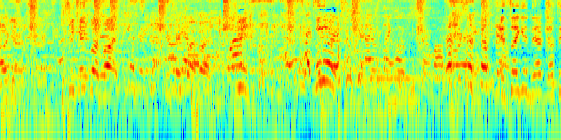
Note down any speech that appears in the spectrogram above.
I'll give it to her. She kicked my butt. She kicked my butt. She, I was texting Look at her. I was like, oh, you so lost already. it's like it nothing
